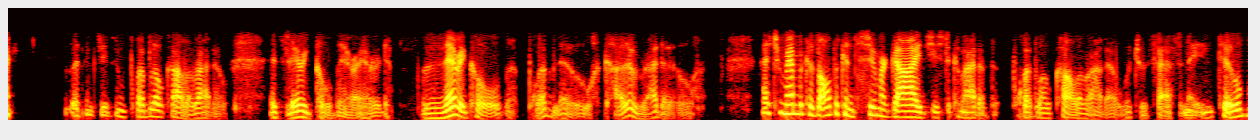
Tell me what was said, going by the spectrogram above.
I think she's in Pueblo, Colorado. It's very cold there, I heard. Very cold. Pueblo, Colorado. I to remember because all the consumer guides used to come out of Pueblo, Colorado, which was fascinating too.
